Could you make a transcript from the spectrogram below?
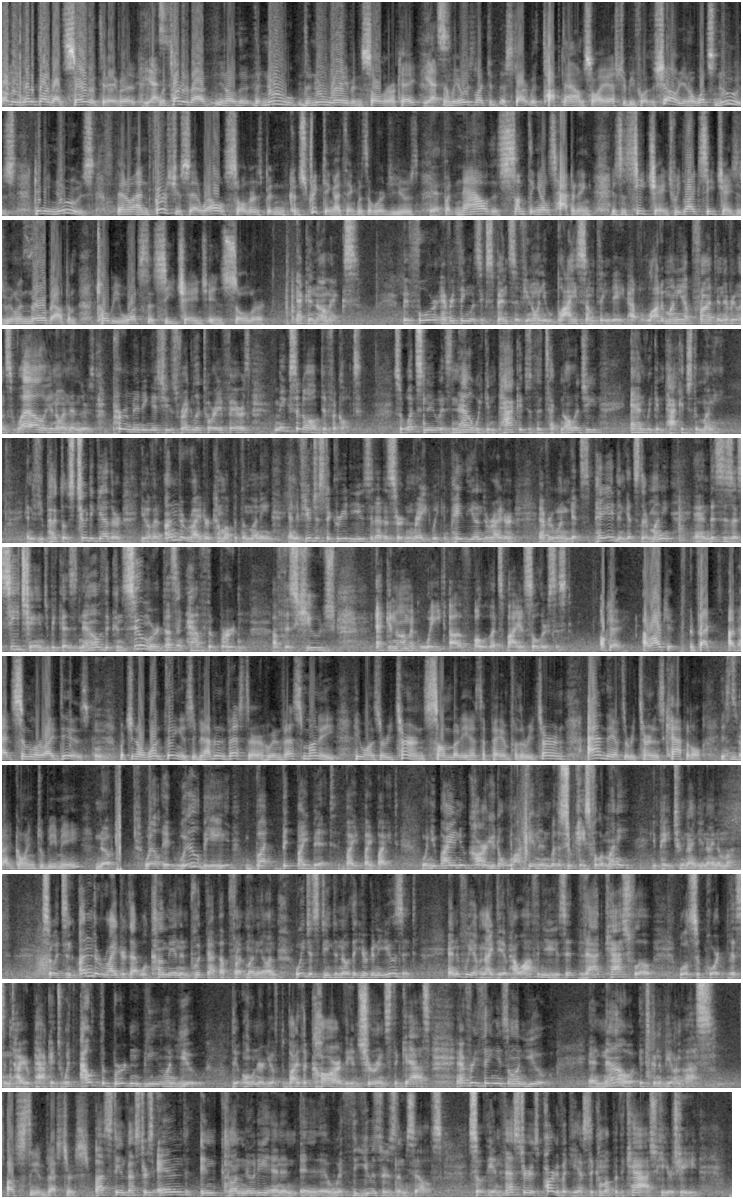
Toby, we want to talk about solar today, but Yes. we're talking about you know the, the new the new wave in solar, okay? Yes. And we always like to start with top down. So I asked you before the show, you know, what's news? Give me news. You know, and first you said, well, solar has been constricting. I think was the word you used. Yes. But now there's something else happening. It's a sea change. We like sea changes. We want to know about them. Toby, what's the sea change in solar? economics. Before everything was expensive, you know, when you buy something, they have a lot of money up front, and everyone's well, you know, and then there's permitting issues, regulatory affairs, makes it all difficult. So what's new is now we can package the technology and we can package the money. And if you put those two together, you have an underwriter come up with the money, and if you just agree to use it at a certain rate, we can pay the underwriter, everyone gets paid and gets their money, and this is a sea change because now the consumer doesn't have the burden of this huge economic weight of, oh, let's buy a solar system. Okay, I like it. In fact, I've had similar ideas. Hmm. But you know, one thing is if you have an investor who invests money, he wants a return. Somebody has to pay him for the return, and they have to return his capital. Isn't that going to be me? No. Well, it will be, but bit by bit, bite by bite. When you buy a new car, you don't walk in and with a suitcase full of money. You pay $2.99 a month. So it's an underwriter that will come in and put that upfront money on. We just need to know that you're going to use it. And if we have an idea of how often you use it, that cash flow will support this entire package without the burden being on you, the owner. You have to buy the car, the insurance, the gas. Everything is on you. And now it's going to be on us Us, the investors. us, the investors, and in continuity and in, in, uh, with the users themselves. So the investor is part of it. He has to come up with the cash, he or she.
